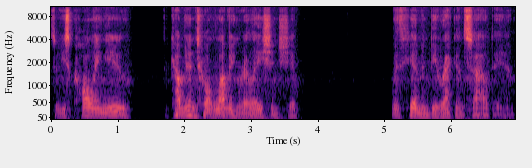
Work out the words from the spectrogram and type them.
So he's calling you to come into a loving relationship with him and be reconciled to him.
